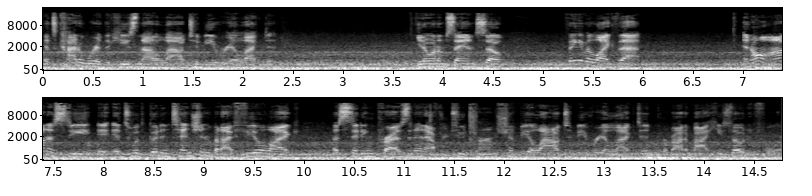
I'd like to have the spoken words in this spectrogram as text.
it's kind of weird that he's not allowed to be reelected. You know what I'm saying? So think of it like that. In all honesty, it's with good intention, but I feel like a sitting president after two terms should be allowed to be reelected, provided by he's voted for.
